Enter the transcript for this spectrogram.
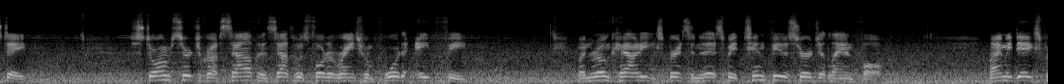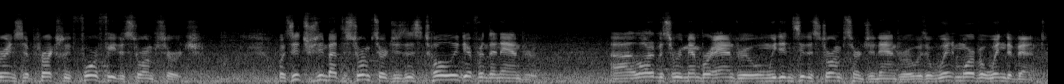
state. Storm surge across South and Southwest Florida ranged from 4 to 8 feet. Monroe County experienced an estimated 10 feet of surge at landfall. Miami-Dade experienced approximately 4 feet of storm surge. What's interesting about the storm surge is it's totally different than Andrew. Uh, a lot of us remember Andrew, and we didn't see the storm surge in Andrew. It was a wind, more of a wind event.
